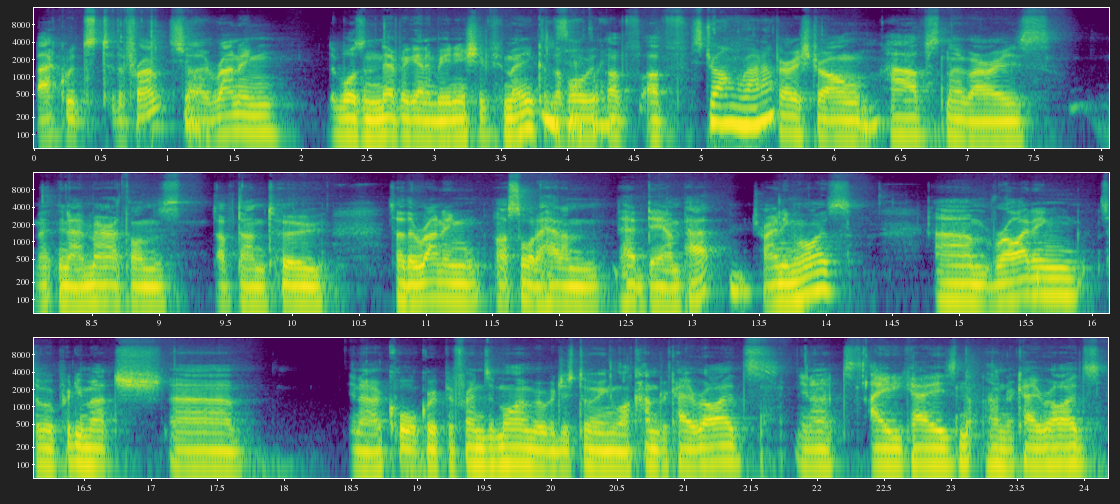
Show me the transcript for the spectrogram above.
backwards to the front. So running, there wasn't never going to be an issue for me because I've always Exactly. I've, I've Strong runner? very strong halves, no worries. You know, marathons I've done too. So the running I sort of had on had down pat training wise. Um, riding, so we're pretty much uh, you know a core group of friends of mine. We were just doing like hundred k rides. You know, it's eighty k's, hundred k rides,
